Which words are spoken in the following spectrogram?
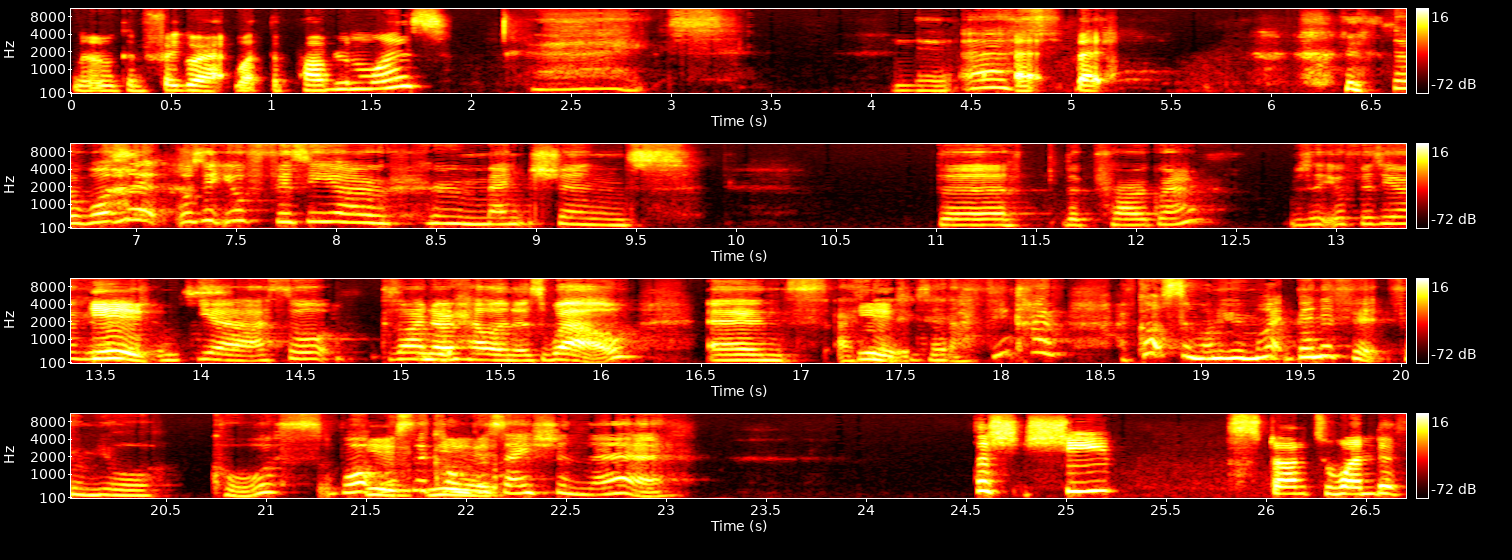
no one could figure out what the problem was. Right. Yeah. Uh, uh, but so was it was it your physio who mentioned the the program? was it your physio? Yes. Yeah, I thought because I know Helen as well, and I think she said, "I think I've I've got someone who might benefit from your course." What was the conversation there? So she started to wonder if,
